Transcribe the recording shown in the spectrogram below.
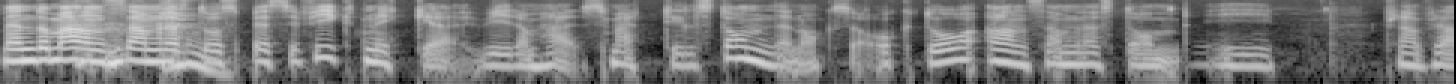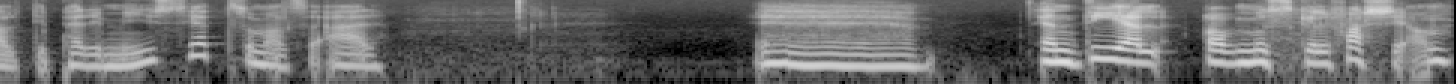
Men de ansamlas då specifikt mycket vid de här smärttillstånden också. Och då ansamlas de i framförallt i perimysiet som alltså är eh, en del av muskelfascian.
